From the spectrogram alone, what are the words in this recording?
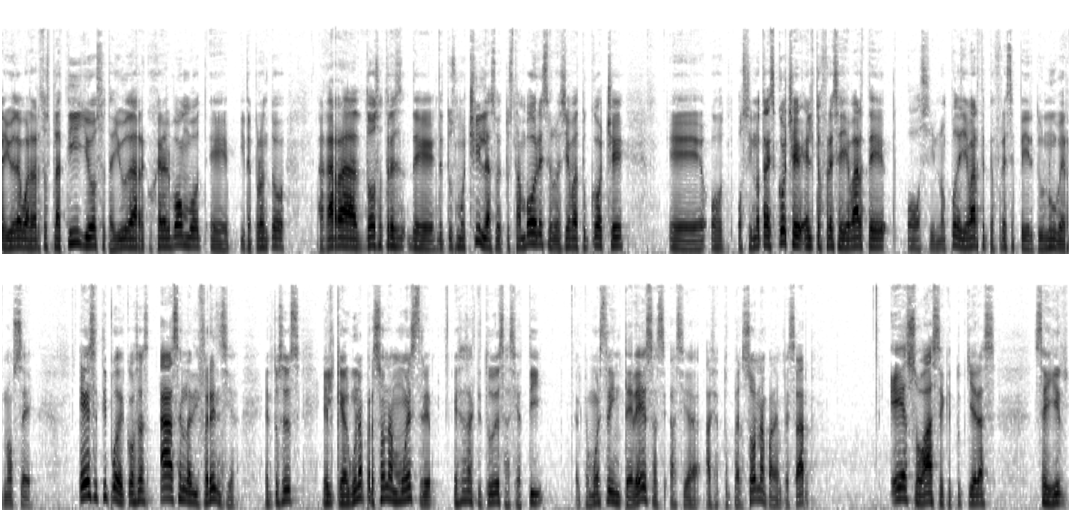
te ayuda a guardar tus platillos o te ayuda a recoger el bombo eh, y de pronto agarra dos o tres de, tus mochilas o de tus tambores, se los lleva a tu coche eh, o, o, si no traes coche, él te ofrece llevarte o si no puede llevarte, te ofrece pedirte un Uber, no sé. Ese tipo de cosas hacen la diferencia. Entonces, el que alguna persona muestre esas actitudes hacia ti, el que muestre interés hacia, hacia, tu persona para empezar, eso hace que tú quieras seguir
